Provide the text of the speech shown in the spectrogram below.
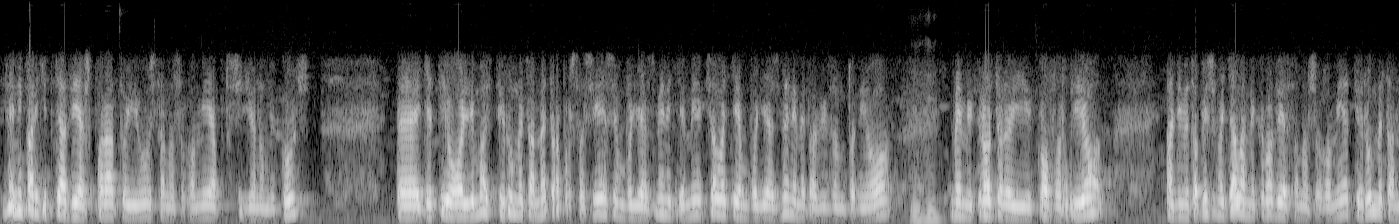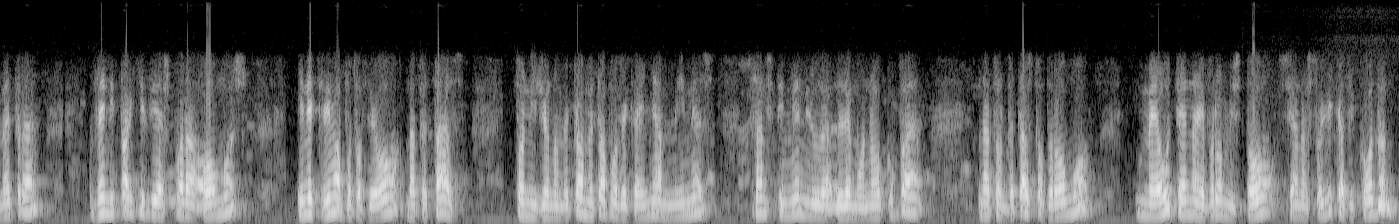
Δεν υπάρχει πια διασπορά του ιού στα νοσοκομεία από τους υγειονομικούς. Ε, γιατί όλοι μας τηρούμε τα μέτρα προστασίας, εμβολιασμένοι και μη εξάλλου και εμβολιασμένοι μεταδίδουν τον ιό, με μικρότερο υλικό φορτίο. Αντιμετωπίσουμε κι άλλα μικρόβια στα νοσοκομεία, τηρούμε τα μέτρα. Δεν υπάρχει διασπορά. Όμως, είναι κρίμα από το Θεό να πετάς τον υγειονομικά μετά από 19 μήνες, σαν στημένη λεμονόκουπα, να τον πετάς στον δρόμο με ούτε ένα ευρώ μισθό σε αναστολή καθηκόντων,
